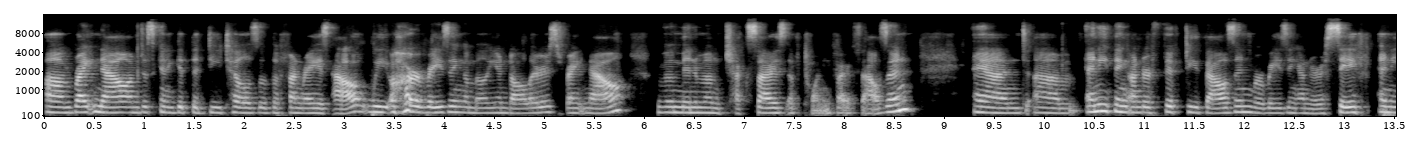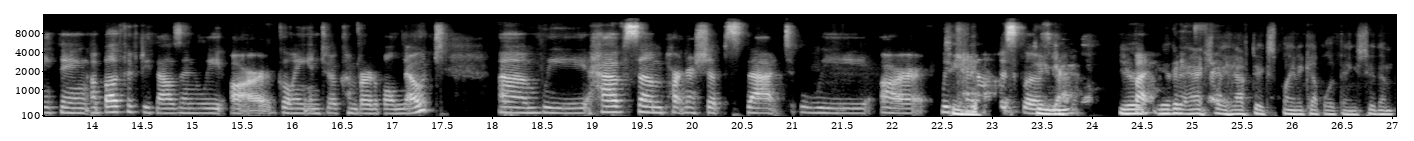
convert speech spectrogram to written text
um, right now i'm just going to get the details of the fundraise out we are raising a million dollars right now with a minimum check size of 25000 and um, anything under 50,000, we're raising under a safe. Anything above 50,000, we are going into a convertible note. Um, we have some partnerships that we are, we Tina, cannot disclose Tina, yet. You're, but, you're going to actually have to explain a couple of things to them.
